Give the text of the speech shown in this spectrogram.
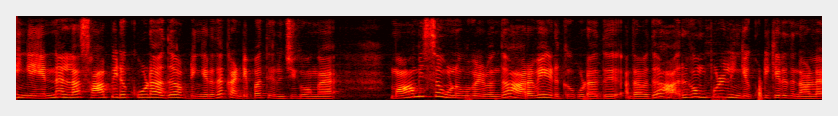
நீங்கள் என்னெல்லாம் சாப்பிடக்கூடாது அப்படிங்கிறத கண்டிப்பாக தெரிஞ்சுக்கோங்க. மாமிச உணவுகள் வந்து அறவே எடுக்கக்கூடாது. அதாவது அருகம்புல் நீங்கள் குடிக்கிறதுனால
